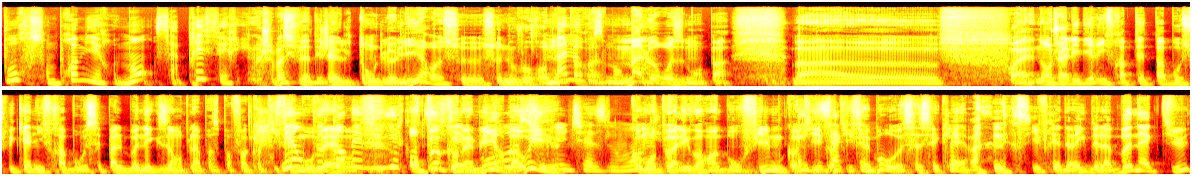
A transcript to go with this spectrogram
pour son premier roman, sa préférée. Je ne sais pas si vous avez déjà eu le temps de le lire, ce, nouveau roman. Malheureusement. Malheureusement pas. Ben, euh, ouais, non, j'allais dire, il fera peut-être pas beau ce week-end, il fera beau. C'est pas le bon exemple, hein, parce que parfois quand il Mais fait on mauvais, peut quand même lire. Quand on peut quand même lire, bah oui. Une chaise longue. Comme on peut aller voir un bon film quand, il, quand il, fait beau, ça c'est clair. Merci Frédéric de la bonne actu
